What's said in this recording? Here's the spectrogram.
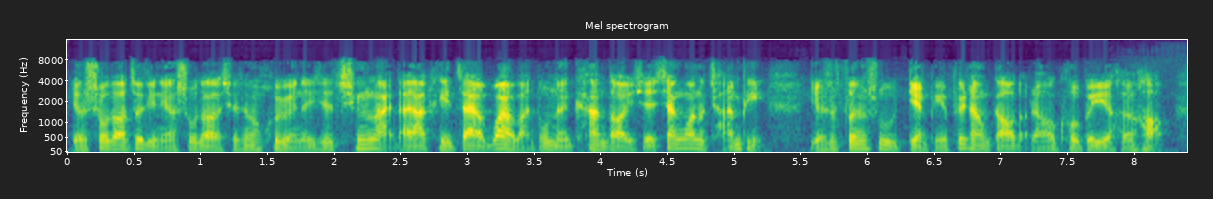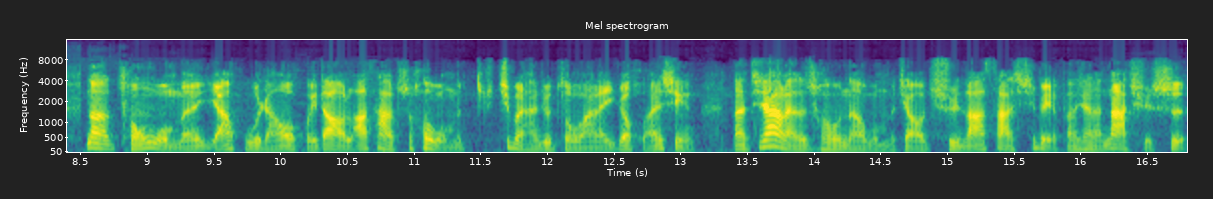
也是受到这几年受到携程会员的一些青睐，大家可以在外网都能看到一些相关的产品，也是分数点评非常高的，然后口碑也很好。那从我们羊湖，然后回到拉萨之后，我们基本上就走完了一个环形。那接下来的时候呢，我们就要去拉萨西北方向的纳曲市，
